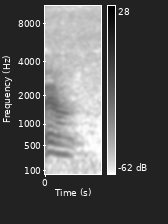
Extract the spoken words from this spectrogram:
Oh.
